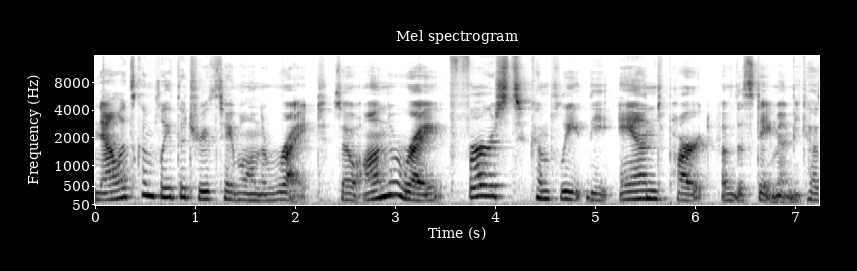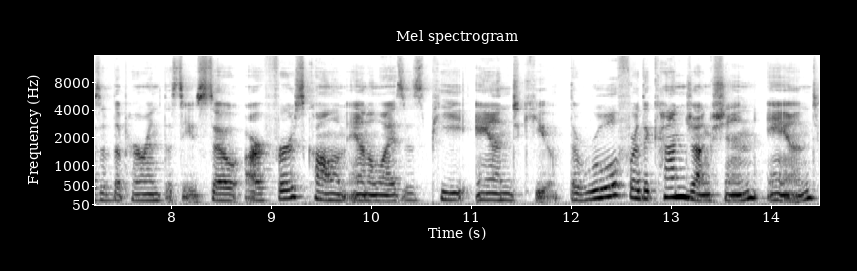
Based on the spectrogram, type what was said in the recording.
Now let's complete the truth table on the right. So on the right, first complete the AND part of the statement because of the parentheses. So our first column analyzes P and Q. The rule for the conjunction AND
